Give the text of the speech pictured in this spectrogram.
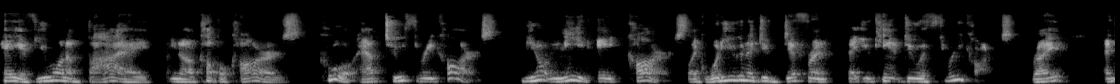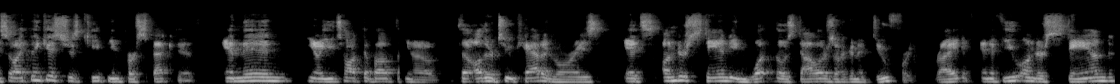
Hey, if you want to buy, you know, a couple cars, cool, have two, three cars. You don't need eight cars. Like, what are you going to do different that you can't do with three cars? Right. And so I think it's just keeping perspective. And then, you know, you talked about, you know, the other two categories. It's understanding what those dollars are going to do for you, right? And if you understand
